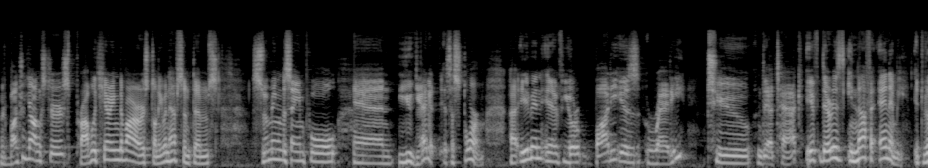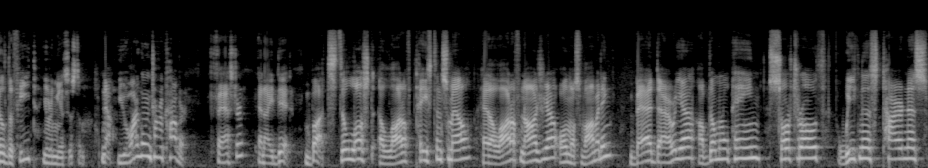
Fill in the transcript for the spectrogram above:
with a bunch of youngsters, probably carrying the virus, don't even have symptoms, swimming in the same pool, and you get it. It's a storm. Uh, even if your body is ready to the attack, if there is enough enemy, it will defeat your immune system. Now, you are going to recover faster, and I did, but still lost a lot of taste and smell, had a lot of nausea, almost vomiting, bad diarrhea, abdominal pain, sore throat, weakness, tiredness,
